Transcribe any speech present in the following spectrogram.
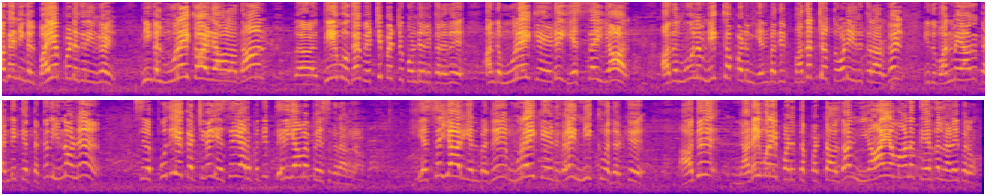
ஆக நீங்கள் பயப்படுகிறீர்கள். நீங்கள் முறைகேடால தான் திமுக வெற்றி பெற்றுக் கொண்டிருக்கிறது. அந்த முறைகேடு எஸ்ஐஆர் அதன் மூலம் நீக்கப்படும் என்பதில் பதற்றத்தோடு இருக்கிறார்கள். இது வன்மையாக கண்டிக்கத்தக்கது. இன்னொன்னு சில புதிய கட்சிகள் எஸ்ஐஆர் பத்தி தெரியாம பேசுகிறாங்க. எஸ்ஐஆர் என்பது முறைகேடுகளை நீக்குவதற்கு. அது நடைமுறைப்படுத்தப்பட்டால் தான் நியாயமான தேர்தல் நடைபெறும்.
